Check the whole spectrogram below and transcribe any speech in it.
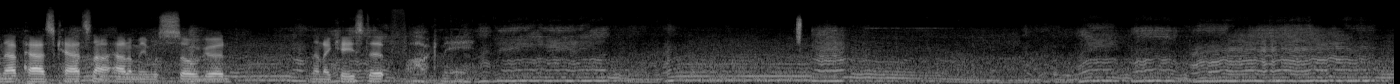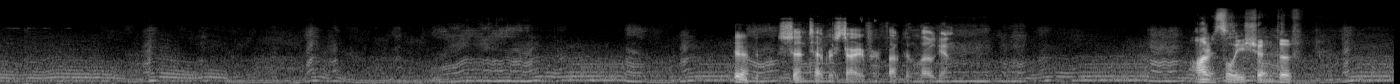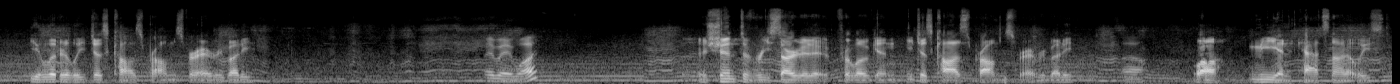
and that pass cat's not out of me was so good. And then I cased it. Fuck me. Shouldn't shouldn't have ever started for fucking Logan. Honestly, shouldn't have. You literally just caused problems for everybody. Wait, wait, what? It shouldn't have restarted it for Logan. He just caused problems for everybody. Oh, Well, me and Cat's not at least.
